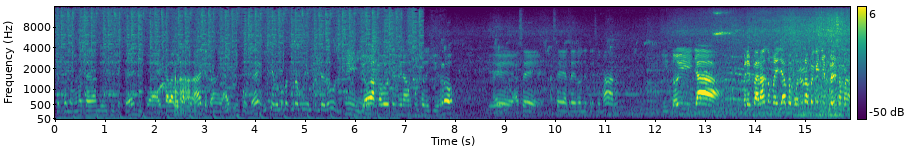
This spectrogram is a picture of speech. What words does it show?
que por lo menos se hagan de un curso técnico. Ahí está la vocacional, que están ahí sin poder. Sí, que vemos que tú eres muy emprendedor. Sí, yo acabo de terminar un curso de chirro eh, hace, hace alrededor de tres semanas y estoy ya preparándome ya para poner una pequeña empresa más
